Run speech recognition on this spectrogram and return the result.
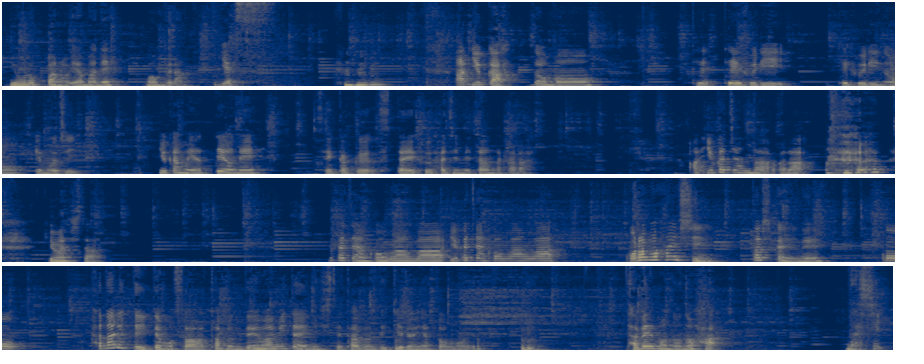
ヨーロッパの山で、モンブラン。イエス。あ、ゆか、どうも。手、手振り、手振りの絵文字。ゆかもやってよね。せっかくスタイフ始めたんだから。あ、ゆかちゃんだ。あら。来ました。ゆかちゃんこんばんは。ゆかちゃんこんばんは。コラボ配信。確かにね。こう、離れていてもさ、多分電話みたいにして多分できるんやと思うよ。食べ物の葉。梨。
